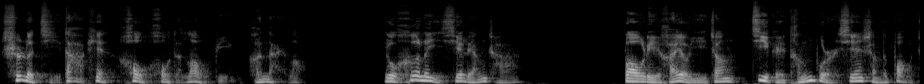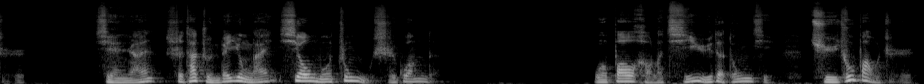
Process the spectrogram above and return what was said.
吃了几大片厚厚的烙饼和奶酪，又喝了一些凉茶，包里还有一张寄给滕布尔先生的报纸，显然是他准备用来消磨中午时光的。我包好了其余的东西，取出报纸，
